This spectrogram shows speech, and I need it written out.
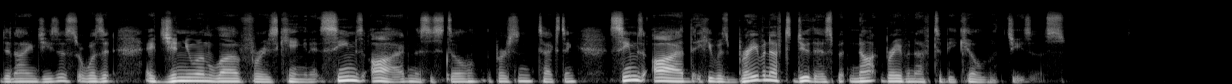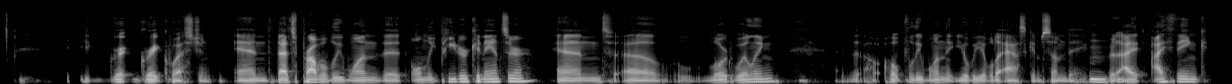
denying Jesus? Or was it a genuine love for his king? And it seems odd, and this is still the person texting, seems odd that he was brave enough to do this, but not brave enough to be killed with Jesus. Great, great question, and that's probably one that only Peter can answer, and uh, Lord willing, hopefully one that you'll be able to ask him someday. But Mhm. I, I think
